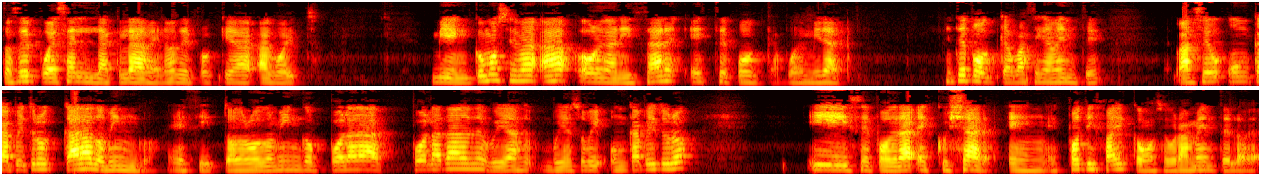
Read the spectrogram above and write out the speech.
Entonces, pues esa es la clave, ¿no? De por qué hago esto. Bien, ¿cómo se va a organizar este podcast? Pues mirad, este podcast básicamente va a ser un capítulo cada domingo. Es decir, todos los domingos por la, por la tarde voy a, voy a subir un capítulo y se podrá escuchar en Spotify, como seguramente lo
